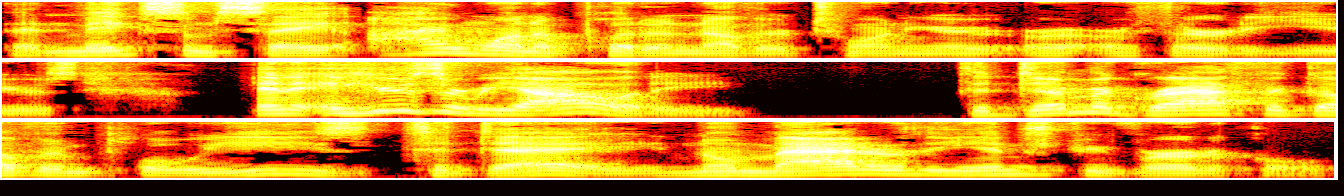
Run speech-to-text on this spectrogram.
that makes them say, I want to put another 20 or, or 30 years. And, and here's the reality the demographic of employees today, no matter the industry vertical,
